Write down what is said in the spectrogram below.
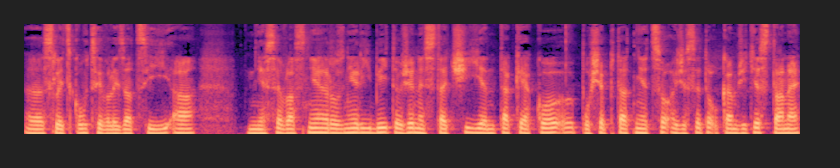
eh, s lidskou civilizací a mně se vlastně hrozně líbí to, že nestačí jen tak jako pošeptat něco a že se to okamžitě stane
